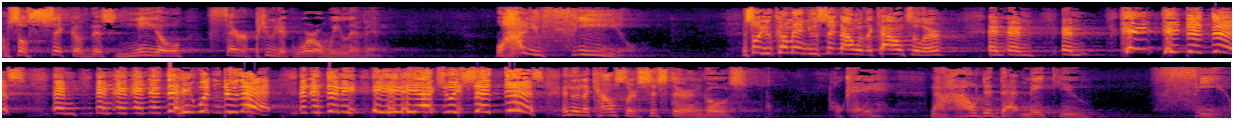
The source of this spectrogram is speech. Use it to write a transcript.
I'm so sick of this neo-therapeutic world we live in. Well, how do you feel? And so you come in, you sit down with a counselor and, and, and he, he did this and, and, and, and, and then he wouldn't do that. And, and then he, he, he actually said this. And then the counselor sits there and goes, okay, now how did that make you feel?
